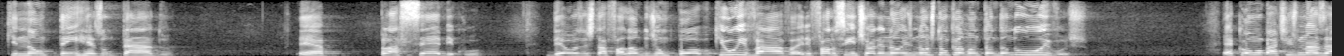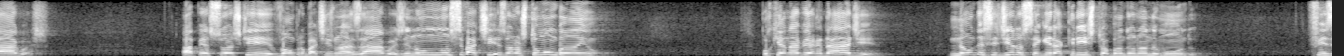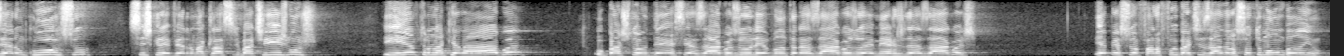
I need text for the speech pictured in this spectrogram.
que não tem resultado. É placébico. Deus está falando de um povo que uivava. Ele fala o seguinte: olha, não, não estão clamando, estão dando uivos. É como o batismo nas águas. Há pessoas que vão para o batismo nas águas e não, não se batizam, elas tomam banho porque na verdade não decidiram seguir a Cristo abandonando o mundo. Fizeram um curso, se inscreveram numa classe de batismos e entram naquela água O pastor desce as águas, o levanta das águas, o emerge das águas, e a pessoa fala: Fui batizado, ela só tomou um banho.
